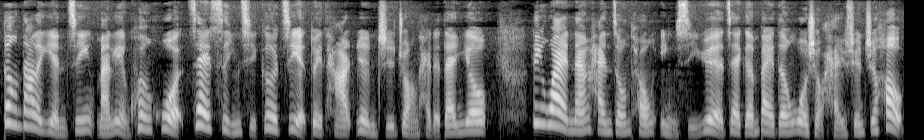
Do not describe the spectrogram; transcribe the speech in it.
瞪大了眼睛，满脸困惑，再次引起各界对他认知状态的担忧。另外，南韩总统尹锡悦在跟拜登握手寒暄之后，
